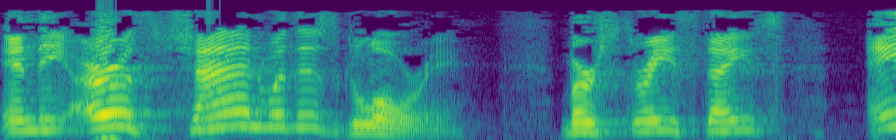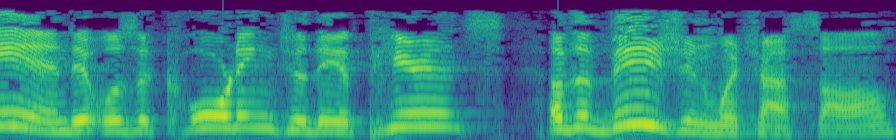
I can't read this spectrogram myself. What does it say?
and the earth shined with his glory. Verse 3 states, and it was according to the appearance of the vision which I saw,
